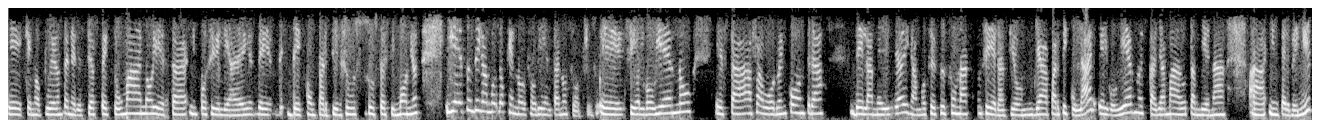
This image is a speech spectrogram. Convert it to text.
eh, que no pudieron tener este aspecto humano y esta imposibilidad de, compartir sus, testimonios. Y eso es, digamos, lo que nos orienta a nosotros. Eh, si el gobierno está a favor o en contra de la medida, digamos, eso es una consideración ya particular. El gobierno está llamado también a, intervenir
